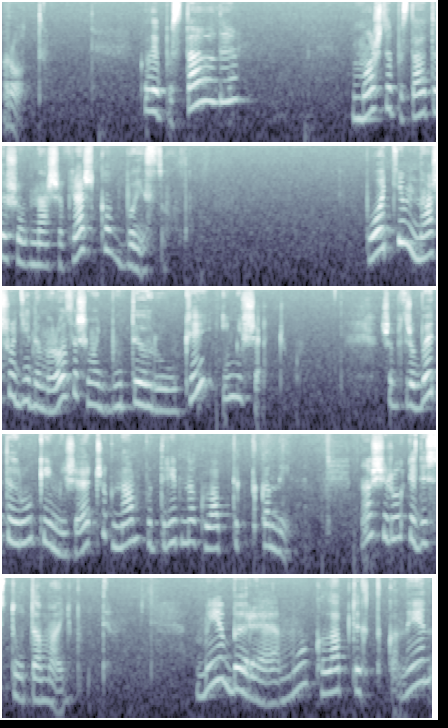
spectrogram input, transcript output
рот. Коли поставили, можете поставити, щоб наша пляшка висохла. Потім нашого Діда Мороза мають бути руки і мішечок. Щоб зробити руки і мішечок, нам потрібно клаптик тканини. Наші руки десь тут мають бути. Ми беремо клаптик тканини,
